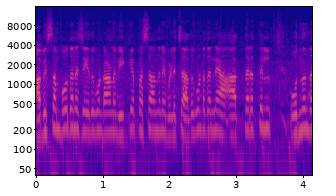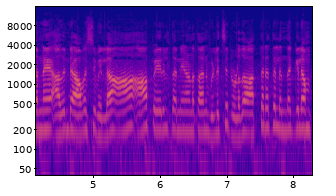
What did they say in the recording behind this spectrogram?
അഭിസംബോധന ചെയ്തുകൊണ്ടാണ് വി കെ പ്രശാന്തിനെ വിളിച്ചത്. അതുകൊണ്ട് തന്നെ അത്തരത്തിൽ ഒന്നും തന്നെ അതിന്റെ ആവശ്യമില്ല. ആ ആ പേരിൽ തന്നെയാണ് താൻ വിളിച്ചിട്ടുള്ളത്. അത്തരത്തിൽ എന്തെങ്കിലും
